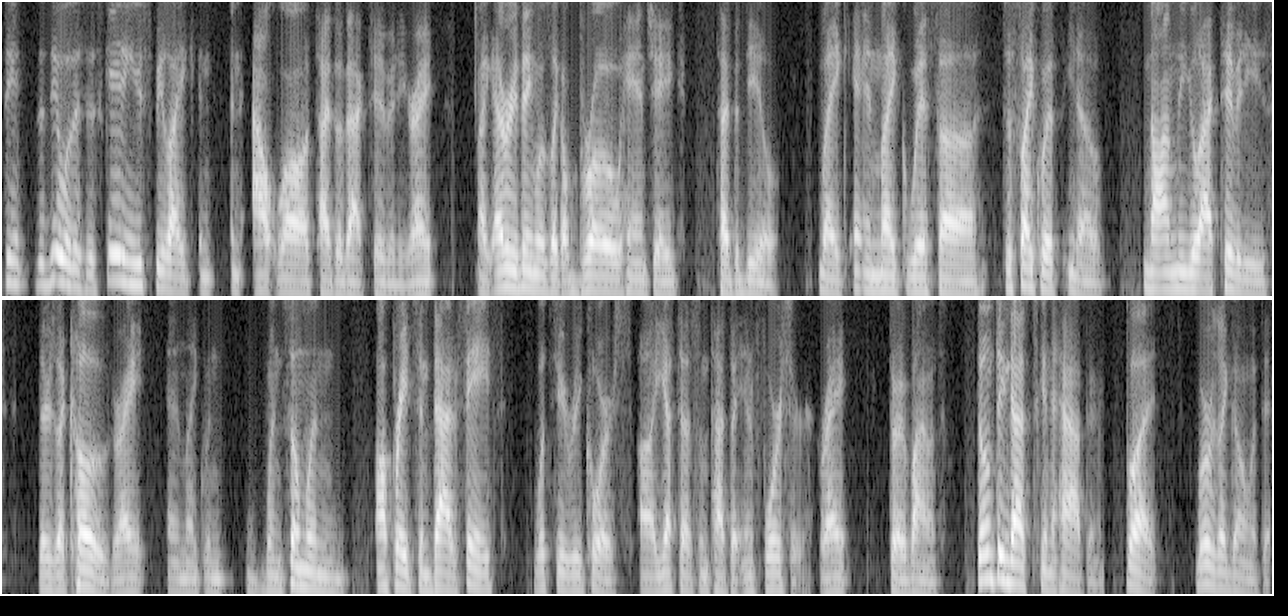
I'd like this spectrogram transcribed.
thing, the deal with this is skating used to be like an, an outlaw type of activity, right? Like everything was like a bro handshake type of deal. Like and like with uh, just like with you know, non-legal activities, there's a code, right? And like when when someone operates in bad faith, what's your recourse? Uh, you have to have some type of enforcer, right? Threat of violence. Don't think that's gonna happen, but where was I going with it?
